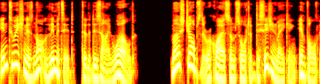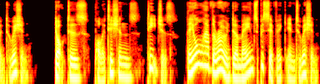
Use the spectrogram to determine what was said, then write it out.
intuition is not limited to the design world. Most jobs that require some sort of decision making involve intuition. Doctors, politicians, teachers, they all have their own domain specific intuition.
